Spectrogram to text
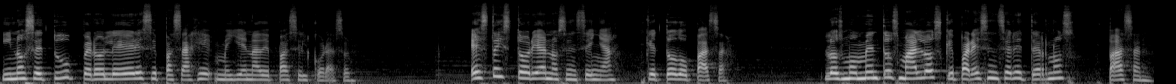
Y no sé tú, pero leer ese pasaje me llena de paz el corazón. Esta historia nos enseña que todo pasa. Los momentos malos que parecen ser eternos pasan.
